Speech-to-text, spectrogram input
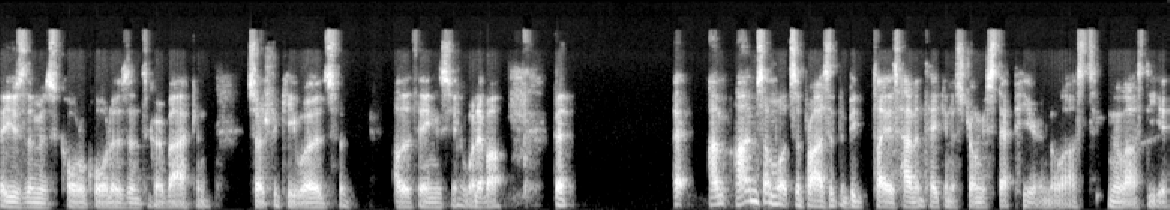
They use them as call recorders and to go back and search for keywords for other things, you know, whatever. But uh, I'm I'm somewhat surprised that the big players haven't taken a stronger step here in the last in the last year.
